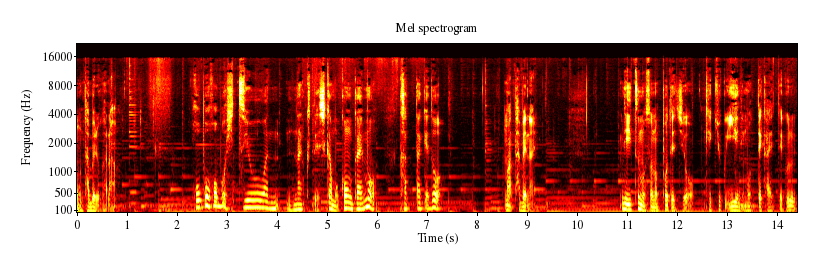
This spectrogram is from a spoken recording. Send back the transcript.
を食べるからほぼほぼ必要はなくてしかも今回も買ったけどまあ食べない。でいつもそのポテチを結局家に持って帰ってくる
